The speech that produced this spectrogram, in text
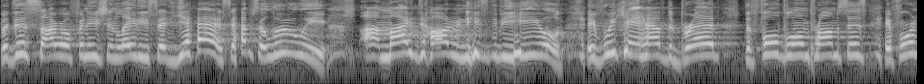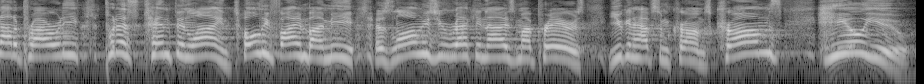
But this Syrophoenician lady said, Yes, absolutely. Uh, my daughter needs to be healed. If we can't have the bread, the full blown promises, if we're not a priority, put us 10th in line. Totally fine by me. As long as you recognize my prayers, you can have some crumbs. Crumbs heal you.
